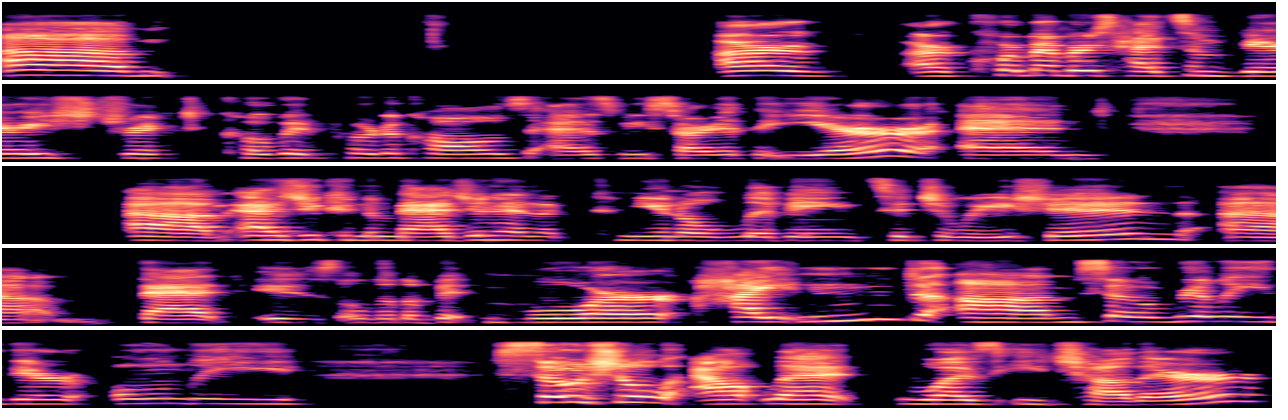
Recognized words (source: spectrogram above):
Um, our our core members had some very strict COVID protocols as we started the year. And um, as you can imagine, in a communal living situation, um, that is a little bit more heightened. Um, so really their only social outlet was each other.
